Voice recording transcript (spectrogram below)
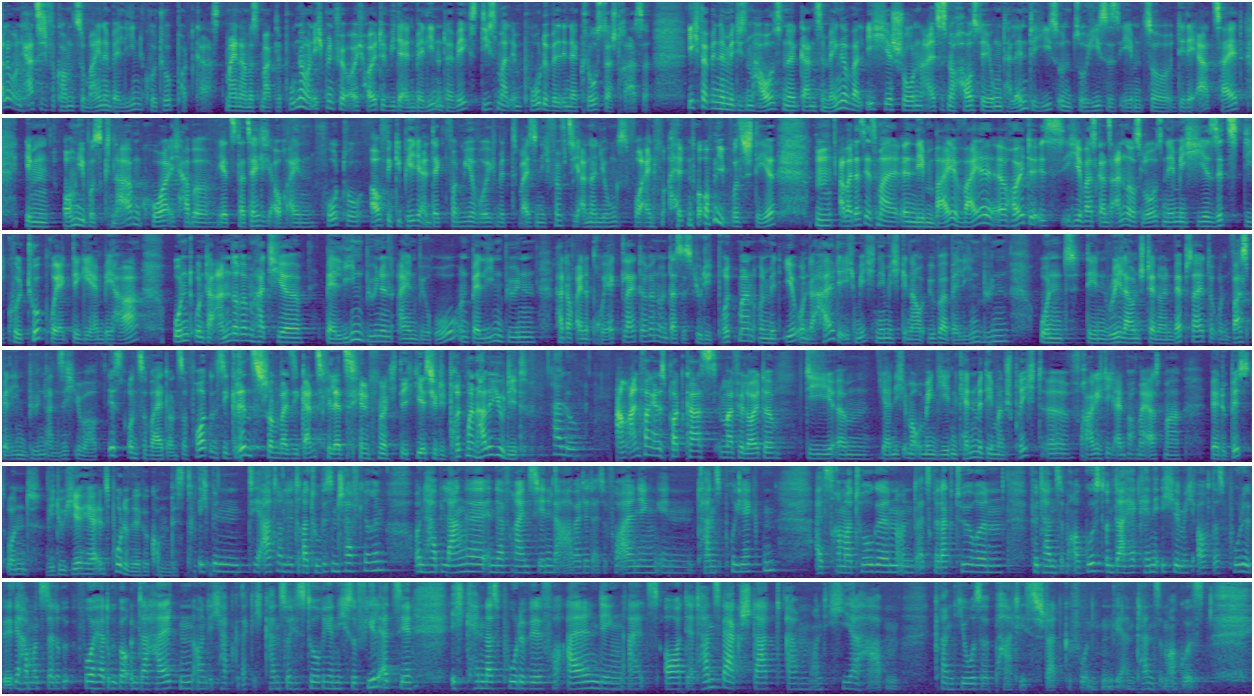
Hallo und herzlich willkommen zu meinem Berlin Kultur Podcast. Mein Name ist Marc Lepuna und ich bin für euch heute wieder in Berlin unterwegs, diesmal im Podeville in der Klosterstraße. Ich verbinde mit diesem Haus eine ganze Menge, weil ich hier schon, als es noch Haus der jungen Talente hieß und so hieß es eben zur DDR-Zeit, im Omnibus Knabenchor, ich habe jetzt tatsächlich auch ein Foto auf Wikipedia entdeckt von mir, wo ich mit, weiß ich nicht, 50 anderen Jungs vor einem alten Omnibus stehe. Hm, aber das jetzt mal äh, nebenbei, weil äh, heute ist hier was ganz anderes los, nämlich hier sitzt die Kulturprojekte GmbH und unter anderem hat hier Berlin Bühnen ein Büro und Berlin Bühnen hat auch eine Projektleiterin und das ist Judith Brückmann und mit ihr unterhalte ich mich nämlich genau über Berlin Bühnen und den Relaunch der neuen Webseite und was Berlin Bühnen an sich überhaupt ist und so weiter und so fort und sie grinst schon, weil sie ganz viel erzählen möchte. Hier ist Judith Brückmann. Hallo Judith. Hallo. Am Anfang eines Podcasts immer für Leute, die ähm, ja nicht immer unbedingt jeden kennen, mit dem man spricht, äh, frage ich dich einfach mal erstmal, wer du bist und wie du hierher ins Podeville gekommen bist. Ich bin Theater- und Literaturwissenschaftlerin und habe lange in der freien Szene gearbeitet, also vor allen Dingen in Tanzprojekten als Dramaturgin und als Redakteurin für Tanz im August. Und daher kenne ich nämlich auch das Podeville. Wir haben uns da vorher drüber unterhalten und ich habe gesagt, ich kann zur Historie nicht so viel erzählen. Ich kenne das Podeville vor allen Dingen als Ort der Tanzwerkstatt ähm, und hier haben grandiose Partys stattgefunden während Tanz im August.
